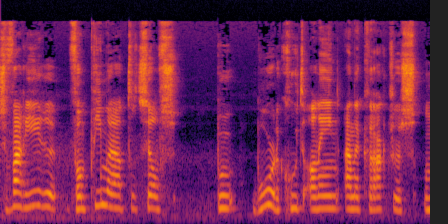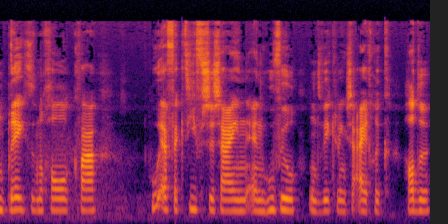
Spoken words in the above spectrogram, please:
ze variëren van prima tot zelfs behoorlijk goed. Alleen aan de karakters ontbreekt het nogal qua hoe effectief ze zijn en hoeveel ontwikkeling ze eigenlijk hadden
